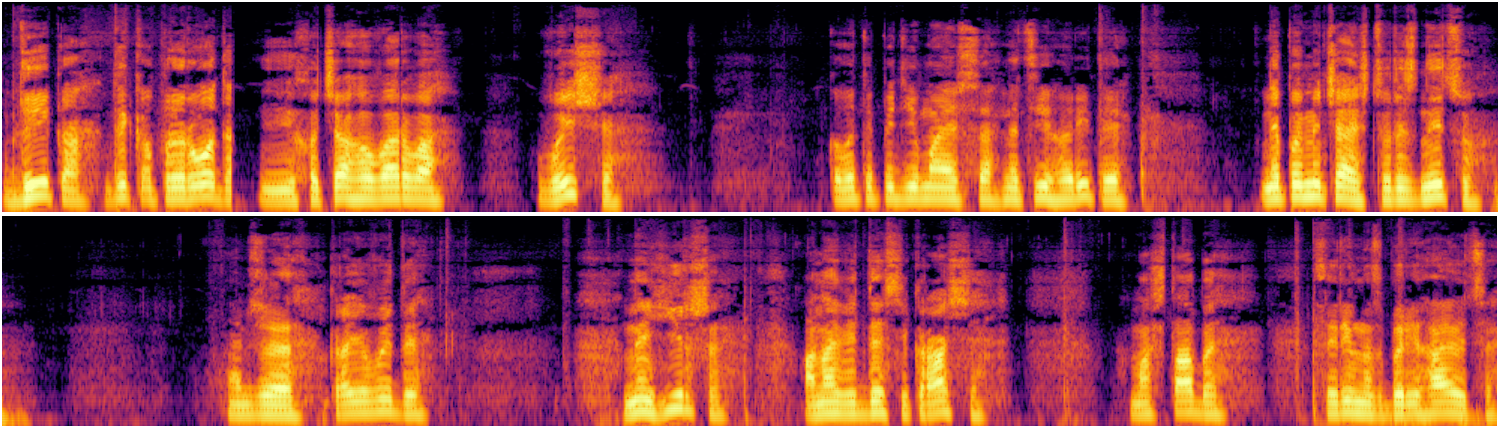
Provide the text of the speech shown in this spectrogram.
дика, дика природа. І хоча Говерва вище, коли ти підіймаєшся на цій горі, ти не помічаєш цю різницю. Адже краєвиди не гірше, а навіть десь і краще. Масштаби все рівно зберігаються.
